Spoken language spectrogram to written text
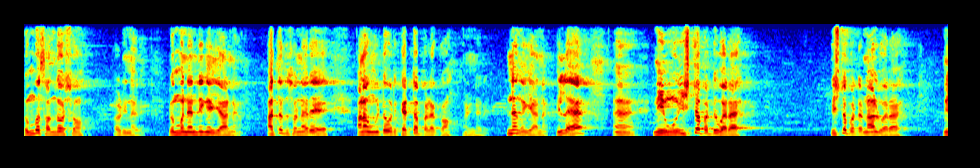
ரொம்ப சந்தோஷம். அப்படின்னாரு. ரொம்ப நன்றிங்க ஐயான்னு அடுத்தது சொன்னார் ஆனால் உங்ககிட்ட ஒரு கெட்ட பழக்கம் அப்படின்னாரு என்னங்க ஐயான்னு இல்லை நீ உன் இஷ்டப்பட்டு வர. இஷ்டப்பட்ட நாள் வர. நீ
